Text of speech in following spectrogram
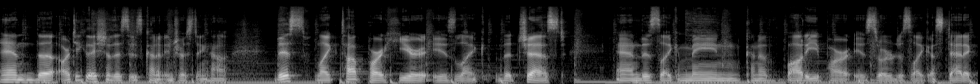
And the articulation of this is kind of interesting how this like top part here is like the chest and this like main kind of body part is sort of just like a static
